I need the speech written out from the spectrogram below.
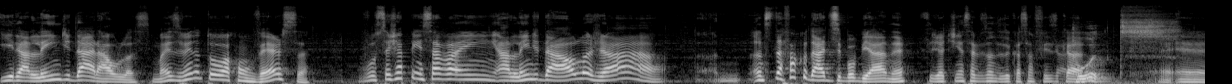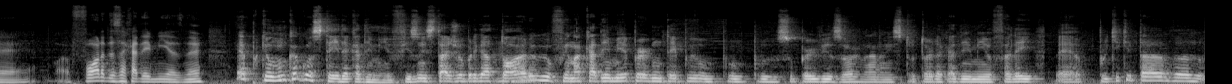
ir além de dar aulas. Mas vendo a tua conversa, você já pensava em além de dar aula já antes da faculdade se bobear, né? Você já tinha essa visão de educação física Putz. é, fora das academias, né? É, porque eu nunca gostei da academia. Eu fiz um estágio obrigatório, eu fui na academia perguntei pro, pro, pro supervisor lá, no instrutor da academia, eu falei, é, por que que tava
